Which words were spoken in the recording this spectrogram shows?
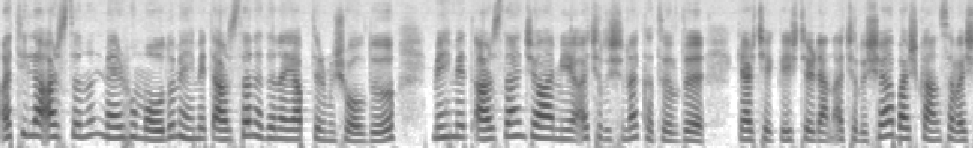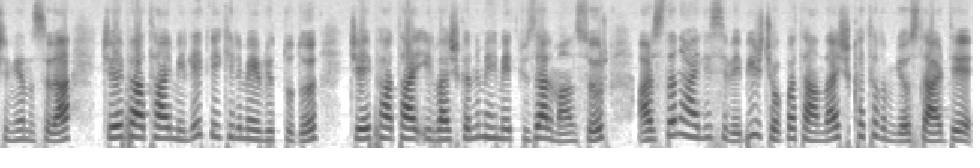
Atilla Arslan'ın merhum oğlu Mehmet Arslan adına yaptırmış olduğu Mehmet Arslan Camii açılışına katıldı. Gerçekleştirilen açılışa Başkan Savaş'ın yanı sıra CHP Hatay Milletvekili Mevlüt Dudu, CHP Hatay İl Başkanı Mehmet Güzel Mansur, Arslan ailesi ve birçok vatandaş katılım gösterdi.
